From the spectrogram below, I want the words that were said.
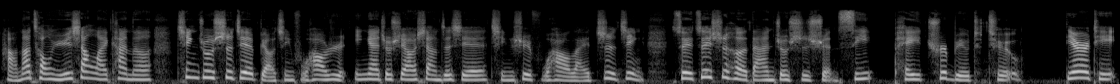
好，那从语义上来看呢，庆祝世界表情符号日应该就是要向这些情绪符号来致敬。所以最适合答案就是选 C，pay tribute to。第二题，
